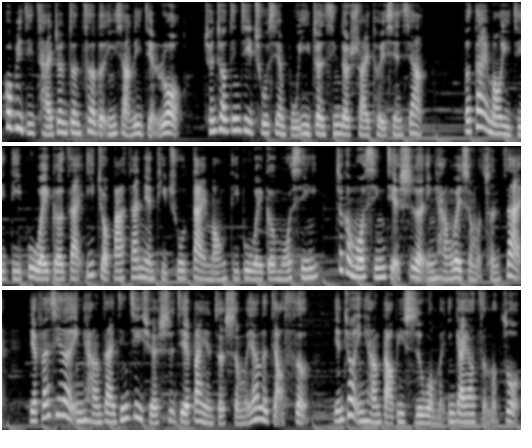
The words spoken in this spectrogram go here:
货币及财政政策的影响力减弱，全球经济出现不易振兴的衰退现象。而戴蒙以及迪布维格在一九八三年提出戴蒙迪布维格模型。这个模型解释了银行为什么存在，也分析了银行在经济学世界扮演着什么样的角色。研究银行倒闭时，我们应该要怎么做，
